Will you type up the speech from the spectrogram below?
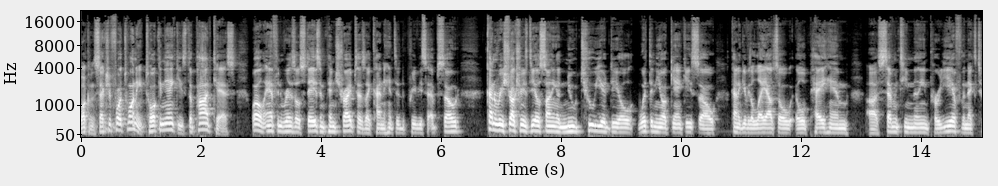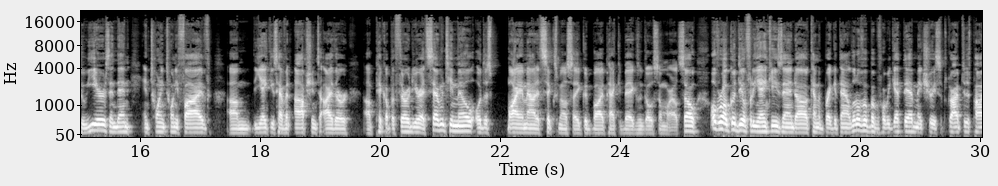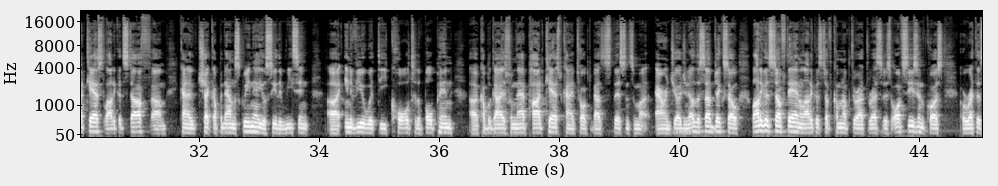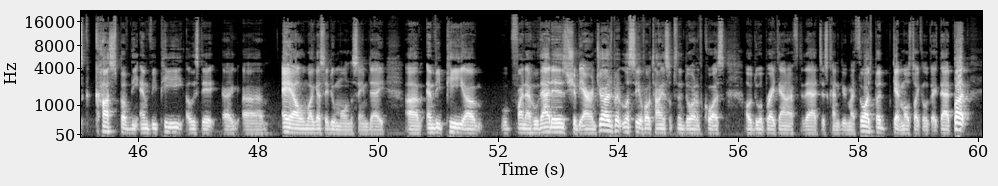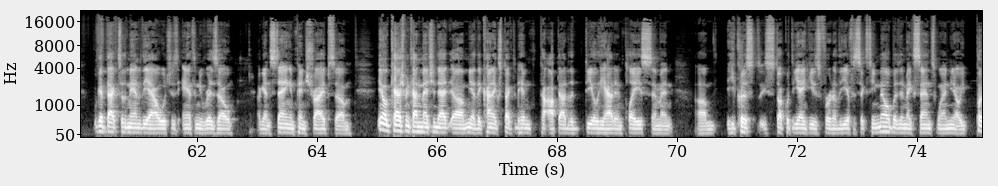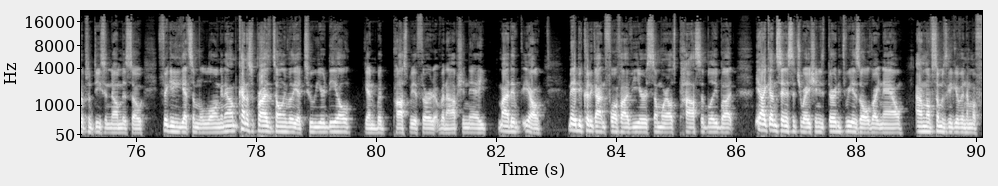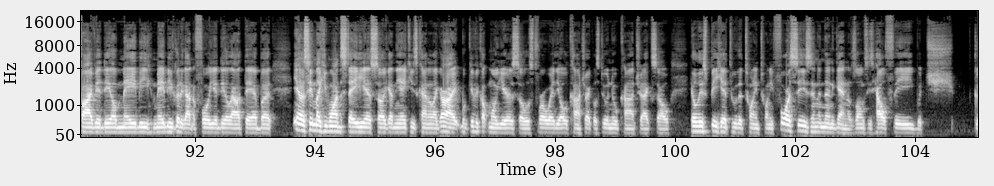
Welcome to Section 420, Talking Yankees, the podcast. Well, Anthony Rizzo stays in pinstripes, as I kind of hinted in the previous episode. Kind of restructuring his deal, signing a new two year deal with the New York Yankees. So, kind of give you the layout. So, it will pay him uh, 17 million per year for the next two years. And then in 2025, um, the Yankees have an option to either uh, pick up a third year at 17 mil or just buy him out at six mil, say goodbye, pack your bags, and go somewhere else. So overall, good deal for the Yankees, and uh, kind of break it down a little bit. But before we get there, make sure you subscribe to this podcast. A lot of good stuff. Um, kind of check up and down the screen there. You'll see the recent uh, interview with the call to the bullpen. Uh, a couple of guys from that podcast kind of talked about this and some uh, Aaron Judge and other subjects. So a lot of good stuff there, and a lot of good stuff coming up throughout the rest of this offseason. Of course, we're at this cusp of the MVP, at least the. Uh, uh AL, well, I guess they do them all on the same day. Uh, MVP, uh, we'll find out who that is. Should be Aaron Judge, but let's see if Ohtani slips in the door. And of course, I'll do a breakdown after that, just kind of give you my thoughts. But again, most likely look like that. But we'll get back to the man of the hour, which is Anthony Rizzo. Again, staying in pinstripes. Um, you know, Cashman kind of mentioned that, um, you know, they kind of expected him to opt out of the deal he had in place. I mean, um, he could have stuck with the Yankees for another year for 16 mil, but it didn't make sense when, you know, he put up some decent numbers. So figured he'd get something along. And now I'm kind of surprised it's only really a two year deal again, with possibly a third of an option there. He might have, you know, maybe could have gotten four or five years somewhere else, possibly. But, you know, I can understand the situation. He's 33 years old right now. I don't know if someone's to give him a five year deal. Maybe. Maybe he could have gotten a four year deal out there. But, you know, it seemed like he wanted to stay here. So, again, the Yankees kind of like, all right, we'll give you a couple more years. So let's throw away the old contract. Let's do a new contract. So he'll at least be here through the 2024 season. And then again, as long as he's healthy, which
